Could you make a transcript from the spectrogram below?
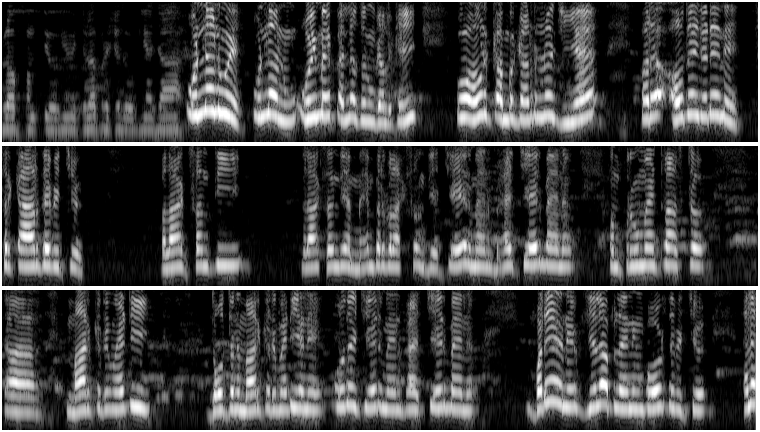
ਬਲਾਕ ਸੰਮਤੀ ਹੋ ਗਈ ਜ਼ਿਲ੍ਹਾ ਪ੍ਰੀਸ਼ਦ ਹੋ ਗਈਆਂ ਜਾਂ ਉਹਨਾਂ ਨੂੰ ਇਹ ਉਹਨਾਂ ਨੂੰ ਉਹੀ ਮੈਂ ਪਹਿਲਾਂ ਤੁਹਾਨੂੰ ਗੱਲ ਕਹੀ ਉਹ ਹੁਣ ਕੰਮ ਕਰਨ ਉਹਨਾਂ ਜੀਆਂ ਪਰ ਅਹੁਦੇ ਜਿਹੜੇ ਨੇ ਸਰਕਾਰ ਦੇ ਵਿੱਚ ਬਲਾਕ ਸੰਮਤੀ ਬਲਾਕ ਦੇ ਮੈਂਬਰ ਬਲਾਕ ਦੇ chairman vice chairman improvement trust market committee ਦੋ ਤਿੰਨ ਮਾਰਕੀਟ ਕਮੇਟੀਆਂ ਨੇ ਉਹਦੇ ਚੇਅਰਮੈਨ ਵਾਈਸ ਚੇਅਰਮੈਨ ਬੜੇ ਨੇ ਜ਼ਿਲ੍ਹਾ ਪਲੈਨਿੰਗ ਬੋਰਡ ਦੇ ਵਿੱਚ ਹੈ ਨਾ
